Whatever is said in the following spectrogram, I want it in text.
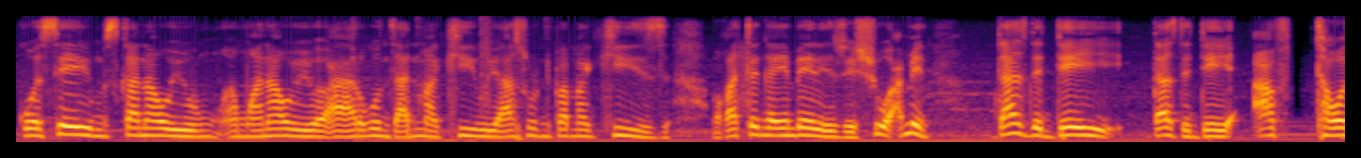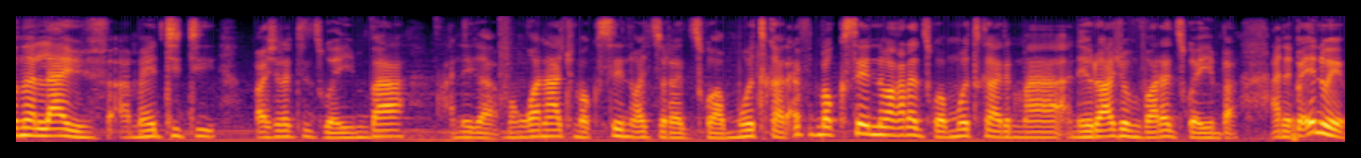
kosei musikana uyu mwana uyu ari kunzi ani makii uyu asi kundipa makeys wakatenga imba iri zvesure i mean thats the day thats the day after taona live amaititi vachiratidzwa imba. Aneka mangwana acho makuseni vachizoratidzwa motikari. Ifuti makuseni vakaratidzwa motikari manheru acho mubva varatidzwa imba. And but anyway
